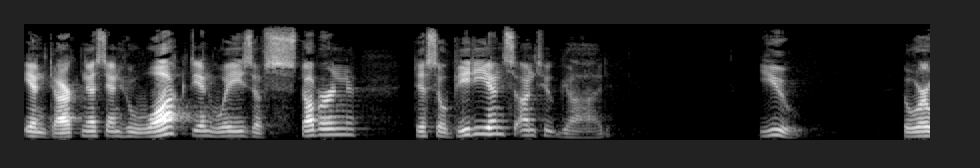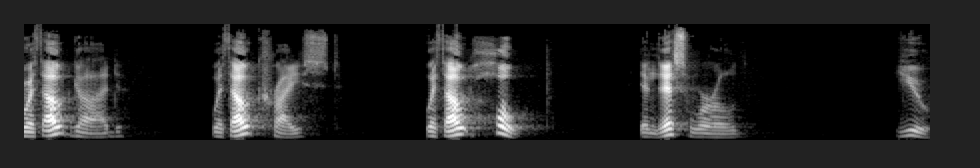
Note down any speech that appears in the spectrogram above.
in darkness and who walked in ways of stubborn disobedience unto God, you who were without God, without Christ, without hope in this world, you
